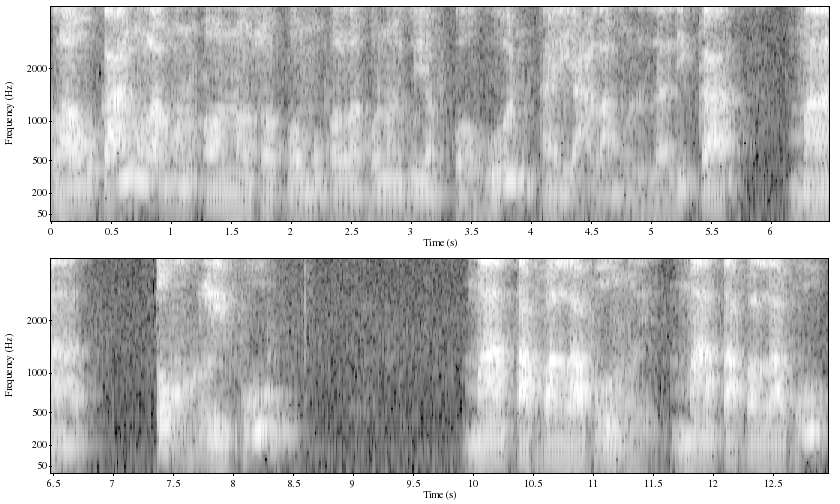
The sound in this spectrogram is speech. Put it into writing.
Laukan lamun ono sapa mukallafun iku yafqahun ay ya'lamul dzalika ma tukhlifu ma takhallafu ma takhallafu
